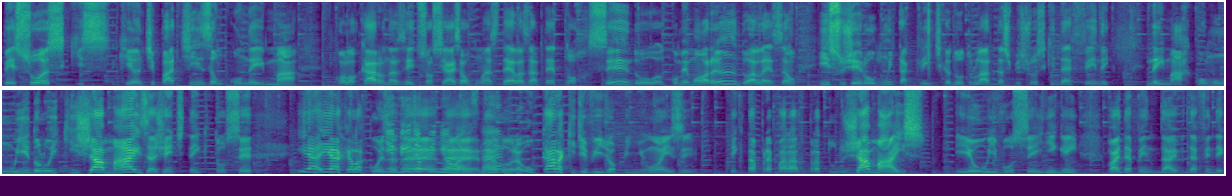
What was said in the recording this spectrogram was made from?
pessoas que, que antipatizam com o Neymar colocaram nas redes sociais, algumas delas até torcendo, comemorando a lesão. Isso gerou muita crítica do outro lado das pessoas que defendem Neymar como um ídolo e que jamais a gente tem que torcer. E aí é aquela coisa, Divide né, opiniões, né? Loura? O cara que divide opiniões tem que estar preparado para tudo. Jamais eu e você e ninguém vai defender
